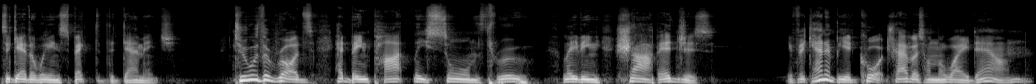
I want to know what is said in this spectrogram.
Together we inspected the damage. Two of the rods had been partly sawn through, leaving sharp edges. If the canopy had caught Travis on the way down,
